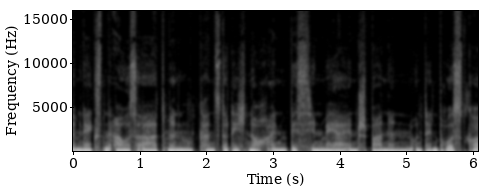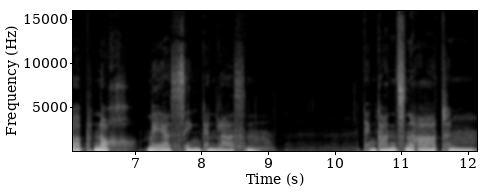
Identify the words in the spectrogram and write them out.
Dem nächsten Ausatmen kannst du dich noch ein bisschen mehr entspannen und den Brustkorb noch mehr sinken lassen. Den ganzen Atem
